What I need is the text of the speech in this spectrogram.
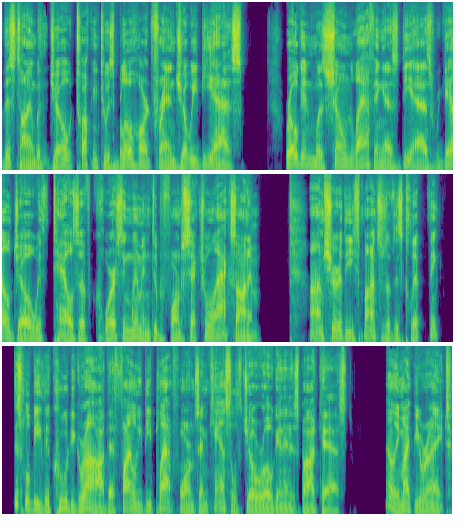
this time with Joe talking to his blowhard friend Joey Diaz. Rogan was shown laughing as Diaz regaled Joe with tales of coercing women to perform sexual acts on him. I'm sure the sponsors of this clip think this will be the coup de grace that finally deplatforms and cancels Joe Rogan and his podcast. Well, they might be right.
